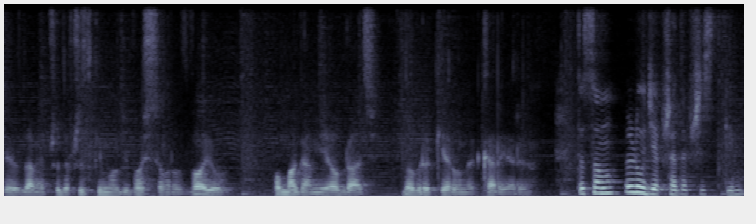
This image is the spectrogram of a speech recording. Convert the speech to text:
Jest dla mnie przede wszystkim możliwością rozwoju, pomaga mi obrać dobry kierunek kariery. To są ludzie przede wszystkim,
